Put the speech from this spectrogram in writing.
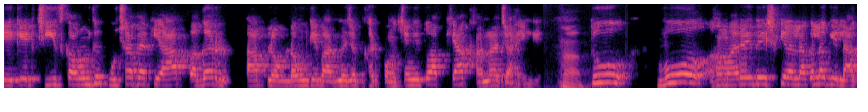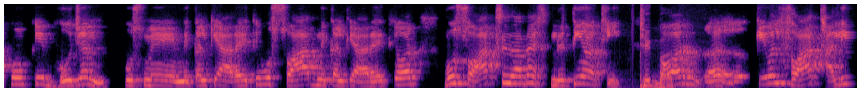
एक एक चीज़ का और उनसे पूछा था कि आप अगर आप लॉकडाउन के बाद में जब घर पहुँचेंगे तो आप क्या खाना चाहेंगे? हाँ. तो वो हमारे देश के अलग अलग इलाकों के भोजन उसमें निकल के आ रहे थे वो स्वाद निकल के आ रहे थे और वो स्वाद से ज़्यादा स्मृतियाँ थी। और केवल स्वाद थाली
